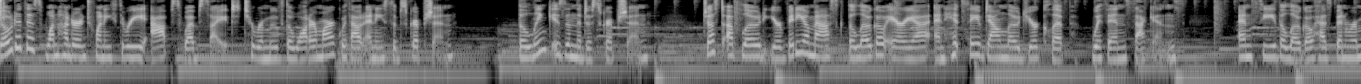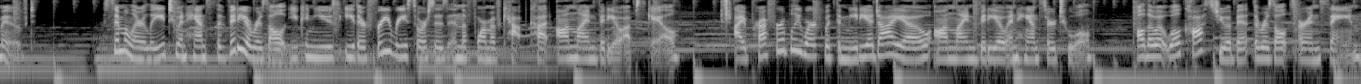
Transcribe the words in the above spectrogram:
Go to this 123 apps website to remove the watermark without any subscription. The link is in the description. Just upload your video mask the logo area and hit save download your clip within seconds. And see the logo has been removed. Similarly, to enhance the video result, you can use either free resources in the form of CapCut Online Video Upscale I preferably work with the Media.io online video enhancer tool. Although it will cost you a bit, the results are insane.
